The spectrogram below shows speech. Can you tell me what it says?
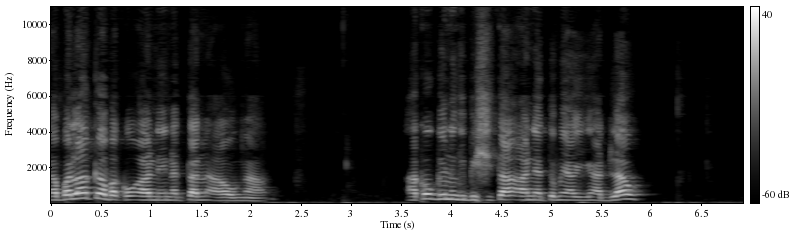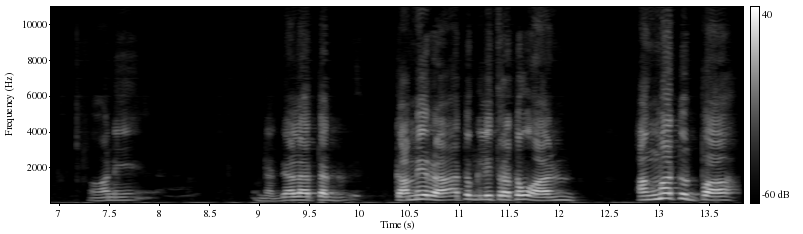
Nabalaka ba ko ani nagtan-aw nga ako gining gibisitaan na tumiaging adlaw? Ani nagdala tag kamera atong gilitratuan ang matud pa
